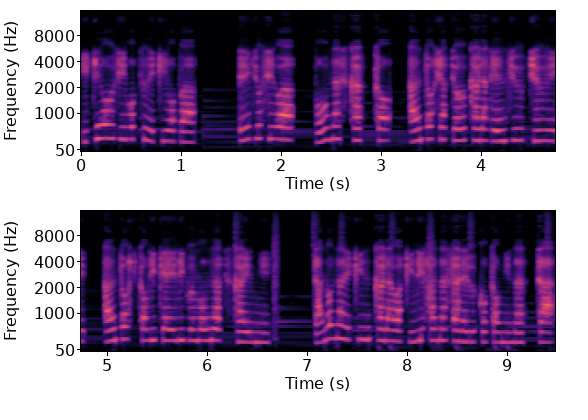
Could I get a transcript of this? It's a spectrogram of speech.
一応事後追記オバ。A 女子は、ボーナスカット、社長から厳重注意、一人経理部門扱いに。他の内勤からは切り離されることになった。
